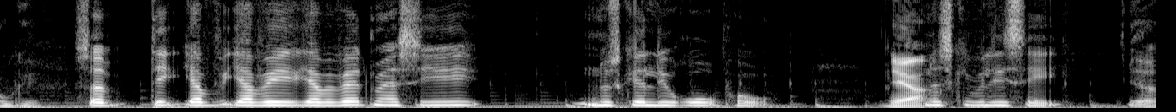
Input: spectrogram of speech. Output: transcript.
okay. Så det, jeg, jeg, vil, jeg vil vente med at sige, nu skal jeg lige ro på. ja. Nu skal vi lige se. Ja.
